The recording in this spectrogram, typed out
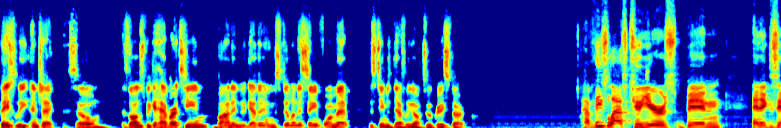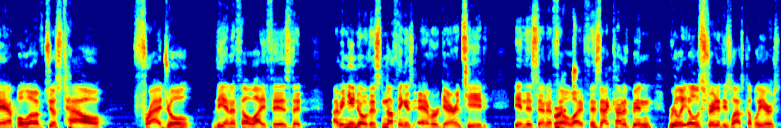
basically in check. So as long as we can have our team bonding together and still in the same format, this team is definitely off to a great start. Have these last two years been an example of just how fragile the NFL life is? That, I mean, you know this, nothing is ever guaranteed in this NFL right. life. Has that kind of been really illustrated these last couple of years?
